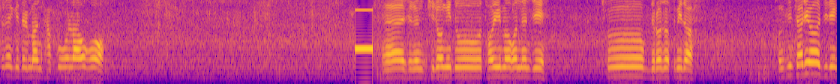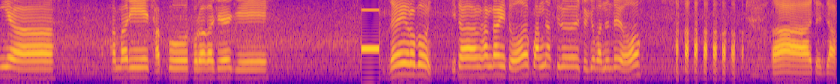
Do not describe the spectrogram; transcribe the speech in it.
쓰레기들만 자꾸 올라오고. 아, 지금 지렁이도 더위 먹었는지 축 늘어졌습니다. 정신 차려 지렁이야. 한 마리 잡고 돌아가셔야지 네 여러분. 이상 한강에서 꽝낚시를 즐겨봤는데요. 아 진짜.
